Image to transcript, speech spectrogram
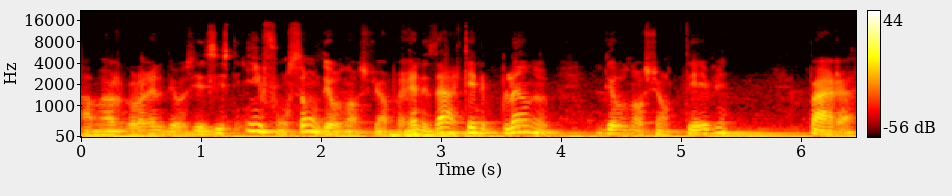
a maior glória de Deus. E existe em função de Deus Nosso Senhor, para realizar aquele plano que Deus Nosso Senhor teve para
